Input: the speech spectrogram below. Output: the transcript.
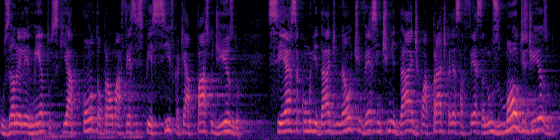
usando elementos que apontam para uma festa específica, que é a Páscoa de Êxodo, se essa comunidade não tivesse intimidade com a prática dessa festa nos moldes de Êxodo.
